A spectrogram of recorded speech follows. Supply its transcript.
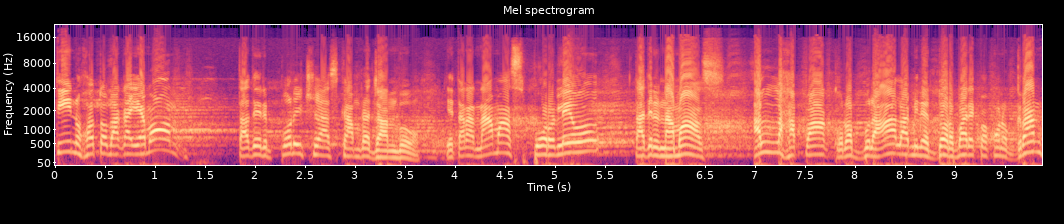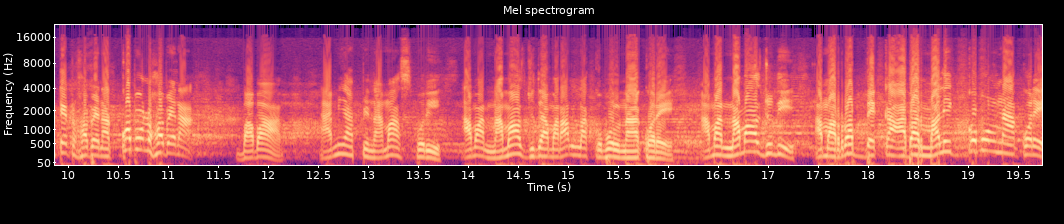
তিন হতবাগা এমন তাদের পরিচয় আজকে আমরা জানব যে তারা নামাজ পড়লেও তাদের নামাজ আল্লাহ পাক রব্বুল আলমিনের দরবারে কখনো গ্রান্টেড হবে না, কবুল হবে না। বাবা আমি আপনি নামাজ পড়ি, আমার নামাজ যদি আমার আল্লাহ কবুল না করে, আমার নামাজ যদি আমার রব্বে আবার মালিক কবুল না করে,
